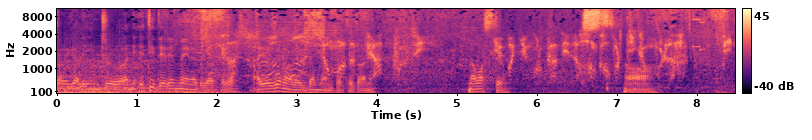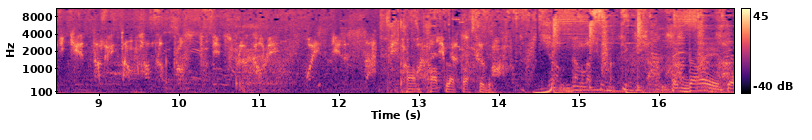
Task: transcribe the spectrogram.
तरिकाले इन्ट्रो अनि यति धेरै मेहनत गर्छ क्या यो चाहिँ मलाई एकदम मनपर्छ त अनि नमस्ते थम थपलाई प्रस्तुति एकदमै त्यो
